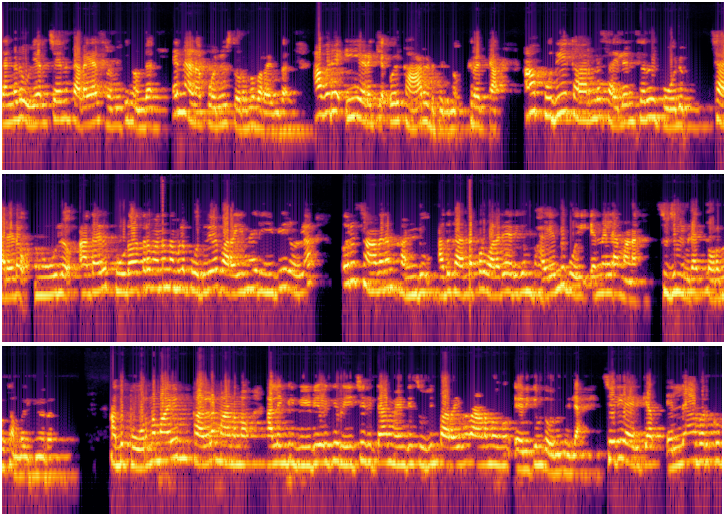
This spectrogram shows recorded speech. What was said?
ഞങ്ങളുടെ ഉയർച്ചയെ തടയാൻ ശ്രമിക്കുന്നുണ്ട് എന്നാണ് പൊന്നൂസ് തുറന്നു പറയുന്നത്. അവർ ഈ ഇടയ്ക്ക് ഒരു കാർ എടുത്തിരുന്നു ക്രെറ്റ. ആ പുതിയ കാറിന്റെ സൈലൻസറിൽ പോലും ചരടോ നൂലോ അതായത് കൂടോത്രം എന്ന് നമ്മൾ പൊതുവെ പറയുന്ന രീതിയിലുള്ള ഒരു സാധനം കണ്ടു. അത് കണ്ടപ്പോൾ വളരെയധികം ഭയന്നുപോയി എന്നെല്ലാമാണ് സുജിൻ ഇവിടെ തുറന്നു സമ്മതിക്കുന്നത്. അത് പൂർണമായും കള്ളമാണെന്നോ അല്ലെങ്കിൽ വീഡിയോയ്ക്ക് റീച്ച് കിട്ടാൻ വേണ്ടി സുജിൻ പറയുന്നതാണെന്നൊന്നും എനിക്കും തോന്നുന്നില്ല. ശരിയായിരിക്കാം. എല്ലാവർക്കും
